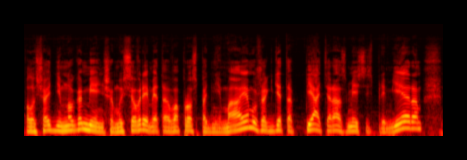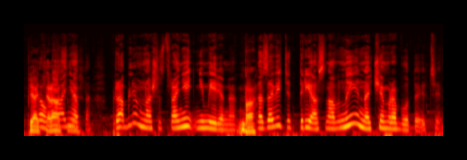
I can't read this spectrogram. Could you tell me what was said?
получают немного меньше. Мы все время этот вопрос поднимаем, уже где-то пять раз вместе с премьером, пять Да, раз... вместе- понятно. Проблем в нашей стране немерено. Да. Назовите три основные, над чем работаете.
